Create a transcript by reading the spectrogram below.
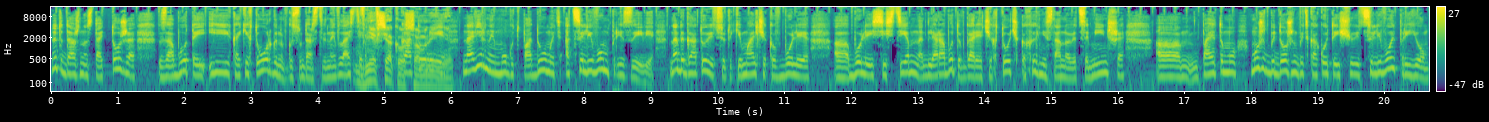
но это должно стать тоже заботой и каких-то органов государственной власти. Вне всякого которые, сомнения. наверное, могут подумать о целевом призыве. Надо готовить все-таки мальчиков более, э, более системно для работы в горячих точках. Их не становится меньше. Поэтому, может быть, должен быть какой-то еще и целевой прием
